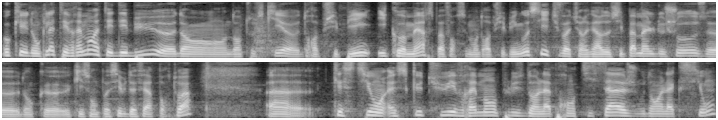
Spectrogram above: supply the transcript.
Ok, donc là, tu es vraiment à tes débuts euh, dans, dans tout ce qui est euh, dropshipping, e-commerce, pas forcément dropshipping aussi. Tu vois, tu regardes aussi pas mal de choses euh, donc euh, qui sont possibles de faire pour toi. Euh, question, est-ce que tu es vraiment plus dans l'apprentissage ou dans l'action?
